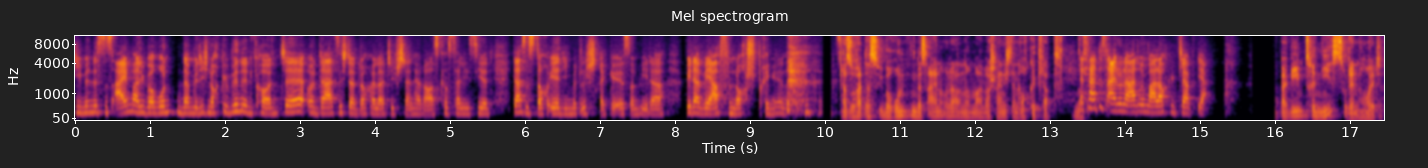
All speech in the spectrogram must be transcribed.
die mindestens einmal überrunden, damit ich noch gewinnen konnte. Und da hat sich dann doch relativ schnell herauskristallisiert, dass es doch eher die Mittelstrecke ist und weder, weder werfen noch springen. Also hat das Überrunden das ein oder andere Mal wahrscheinlich dann auch geklappt? Noch. Es hat das ein oder andere Mal auch geklappt, ja. Bei wem trainierst du denn heute?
